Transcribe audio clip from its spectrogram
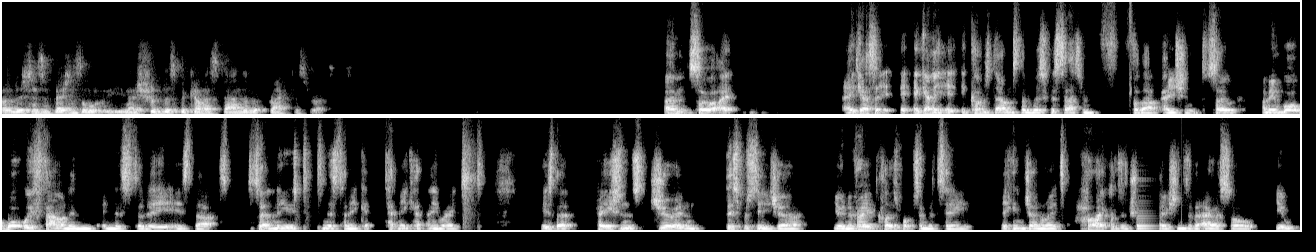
conditions in patients, or you know, should this become a standard of practice for us? Um, so I, I guess it, again, it, it, comes down to the risk assessment for that patient. So, I mean, what, what we found in, in this study is that certainly using this technique, technique at any rate, is that patients during this procedure, you're in a very close proximity, they can generate high concentrations of aerosol. You,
